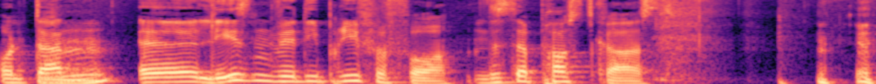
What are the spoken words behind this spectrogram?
und dann mhm. äh, lesen wir die Briefe vor. Und das ist der Postcast.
